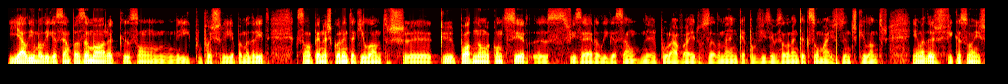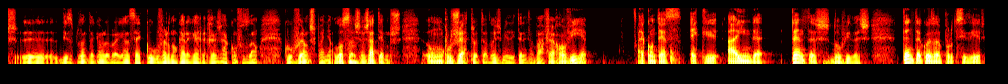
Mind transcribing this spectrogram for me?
E há ali uma ligação para Zamora, que são, e depois seria para Madrid, que são apenas 40 km, eh, que pode não acontecer eh, se fizer a ligação eh, por Aveiro, Salamanca, por Viseu Salamanca, que são mais de 200 km. E uma das justificações, diz o Presidente da Câmara de Bragança, é que o Governo não quer arranjar confusão com o Governo espanhol. Ou seja, já temos um projeto até 2030 para a ferrovia, acontece é que há ainda tantas dúvidas, tanta coisa por decidir,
